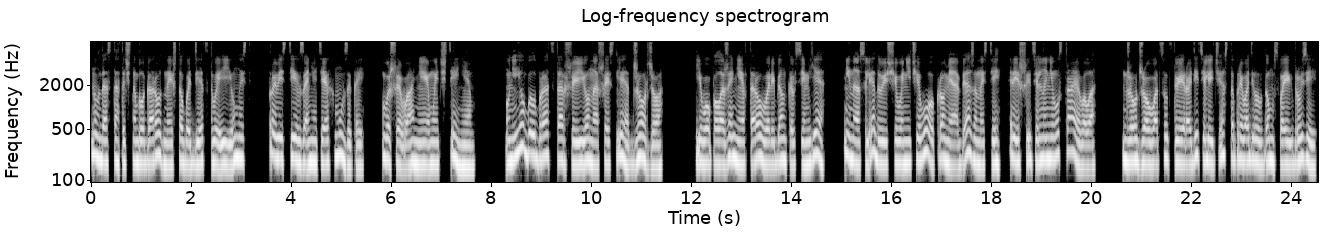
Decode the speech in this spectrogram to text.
но достаточно благородной, чтобы детство и юность провести в занятиях музыкой, вышиванием и чтением. У нее был брат старше ее на шесть лет, Джорджо. Его положение второго ребенка в семье ни наследующего ничего, кроме обязанностей, решительно не устраивало. Джоджо в отсутствие родителей часто приводил в дом своих друзей,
